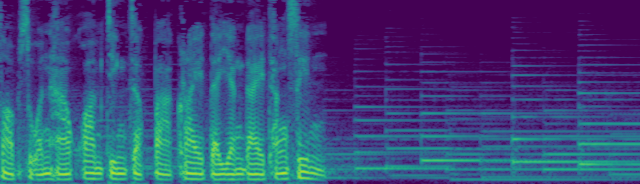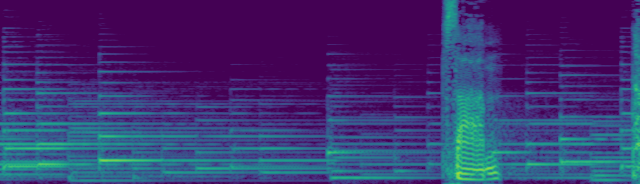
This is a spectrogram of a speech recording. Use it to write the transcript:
สอบสวนหาความจริงจากปากใครแต่อย่างใดทั้งสิ้นสาม ท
